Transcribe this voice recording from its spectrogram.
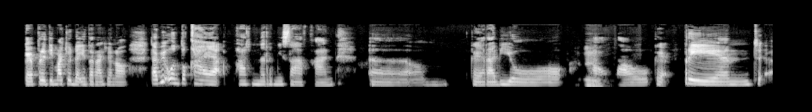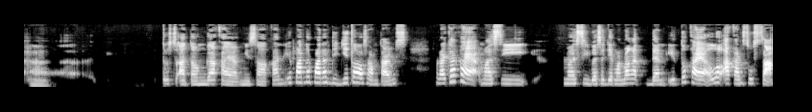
kayak pretty much udah internasional tapi untuk kayak partner misalkan um, kayak radio hmm. atau kayak print hmm terus atau enggak kayak misalkan ya partner-partner digital sometimes mereka kayak masih masih bahasa Jerman banget dan itu kayak lo akan susah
